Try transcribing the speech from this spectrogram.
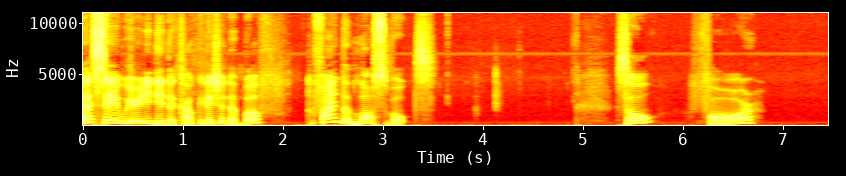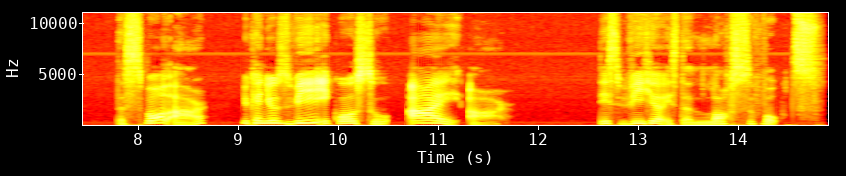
let's say we already did the calculation above to find the lost volts. So for the small r, you can use V equals to IR. This V here is the lost volts.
